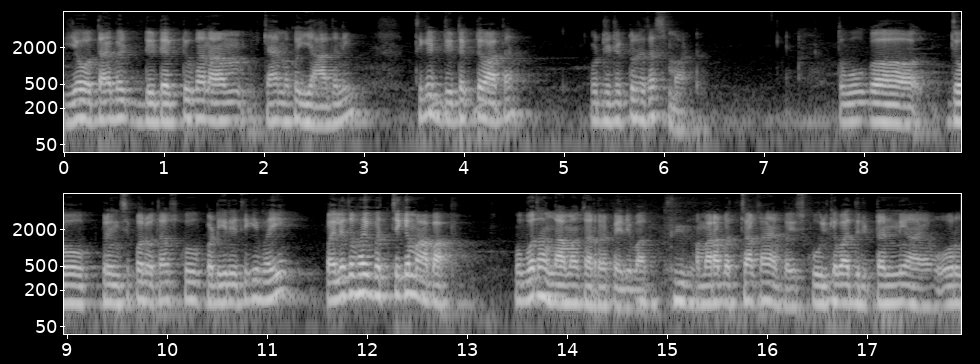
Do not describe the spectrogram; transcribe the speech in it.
ये होता है भाई डिटेक्टिव का नाम क्या है मेरे को याद नहीं। ठीक है डिटेक्टिव आता है वो डिटेक्टिव रहता है स्मार्ट। तो वो जो प्रिंसिपल होता है उसको पढ़ी रही थी कि भाई पहले तो भाई बच्चे के माँ बाप वो बहुत हंगामा कर रहे हैं पहली बात। हमारा बच्चा कहाँ है भाई? स्कूल के बाद रिटर्न नहीं आया और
